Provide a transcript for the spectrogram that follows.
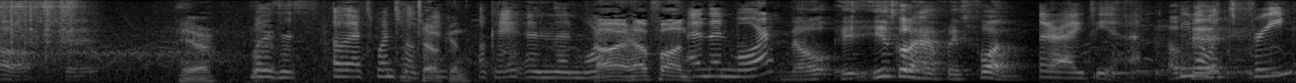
oh, okay. Here. What is this? Oh, that's one token. token. Okay, and then more. All right, have fun. And then more. No, he's gonna have his fun. Other idea. You know it's free.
